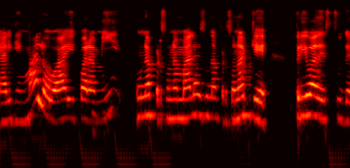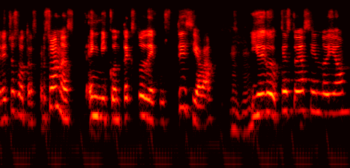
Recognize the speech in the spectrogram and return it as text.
alguien malo, ¿va? Y para mí, una persona mala es una persona que priva de sus derechos a otras personas, en mi contexto de justicia, ¿va? Y yo digo, ¿qué estoy haciendo yo?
